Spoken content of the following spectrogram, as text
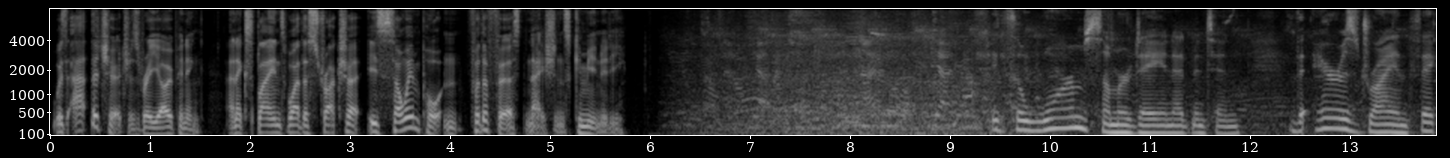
was at the church's reopening and explains why the structure is so important for the First Nations community. It's a warm summer day in Edmonton. The air is dry and thick,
